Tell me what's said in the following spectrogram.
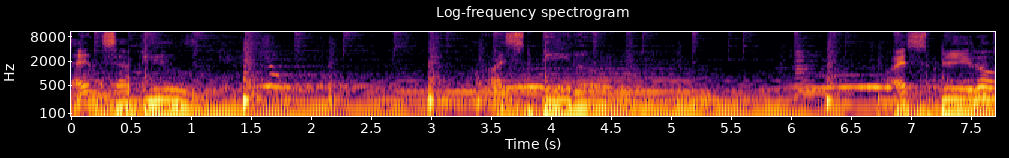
senza più respiro, respiro,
